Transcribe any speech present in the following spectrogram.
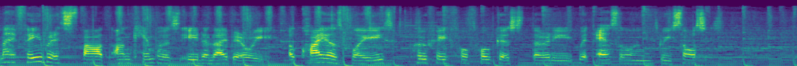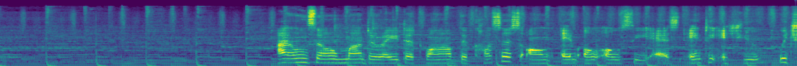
My favorite spot on campus is the library, a quiet place perfect for focused study with excellent resources. I also moderated one of the courses on MOOCs NTHU, which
